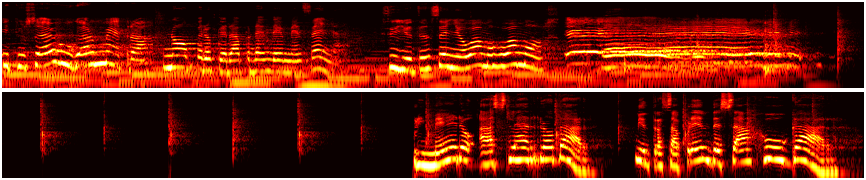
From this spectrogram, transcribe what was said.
y tú sabes jugar metras, no, pero queréis aprender enseñas. Si yo te enseño, vamos, vamos. Primero hazla rodar mientras aprendes a jugar.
